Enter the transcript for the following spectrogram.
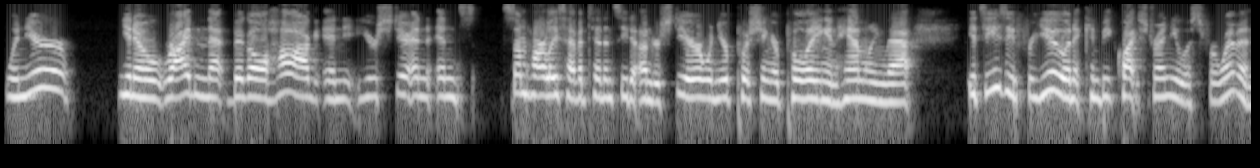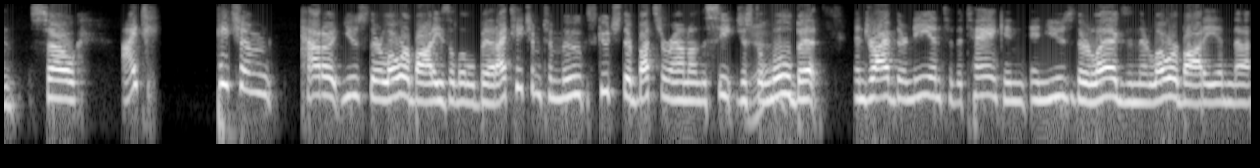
when you're, you know, riding that big old hog and you're steering and, and some Harleys have a tendency to understeer when you're pushing or pulling and handling that. It's easy for you and it can be quite strenuous for women. So I t- teach them how to use their lower bodies a little bit. I teach them to move, scooch their butts around on the seat just a little bit and drive their knee into the tank and, and use their legs and their lower body. And uh,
